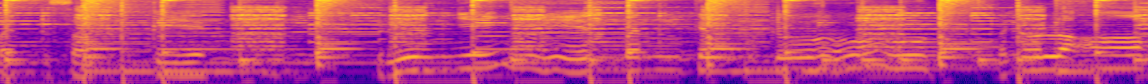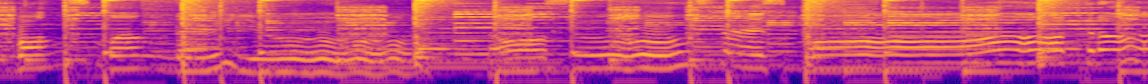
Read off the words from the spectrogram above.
មិនសុខទៀតរឿងញៀនមិនកិនគូមនុស្សល្អបងស្មងនៅយូរតស៊ូស្នេហ៍ស្មោះត្រង់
